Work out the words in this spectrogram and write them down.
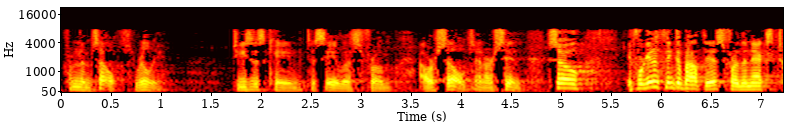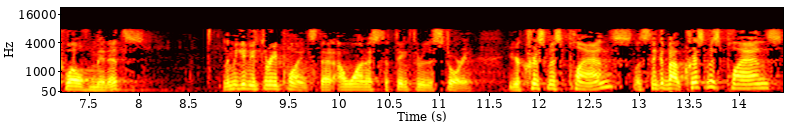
from themselves, really. Jesus came to save us from ourselves and our sin. So, if we're going to think about this for the next 12 minutes, let me give you three points that I want us to think through the story. Your Christmas plans. Let's think about Christmas plans,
